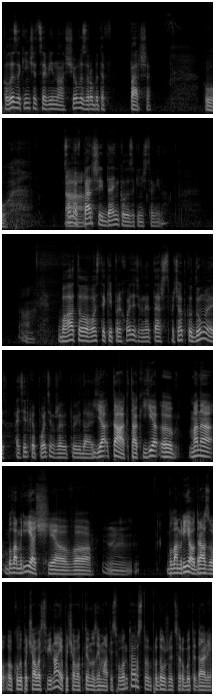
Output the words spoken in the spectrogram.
Коли закінчиться війна, що ви зробите вперше? Ух. Саме А. в перший день, коли закінчиться війна. А. Багато гостей, які приходять, вони теж спочатку думають, а тільки потім вже відповідають. Я, так, так. Є, е, мене була мрія ще в. Була мрія одразу, е, коли почалась війна, я почав активно займатися волонтерством, продовжую це робити далі.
